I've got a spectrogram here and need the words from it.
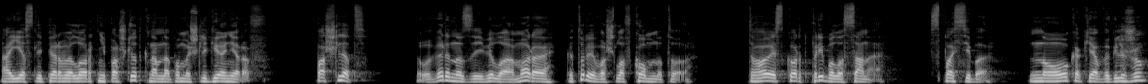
А если первый лорд не пошлет к нам на помощь легионеров? Пошлет, уверенно заявила Амара, которая вошла в комнату. Твой эскорт прибыл, Сана. Спасибо. Ну, как я выгляжу?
